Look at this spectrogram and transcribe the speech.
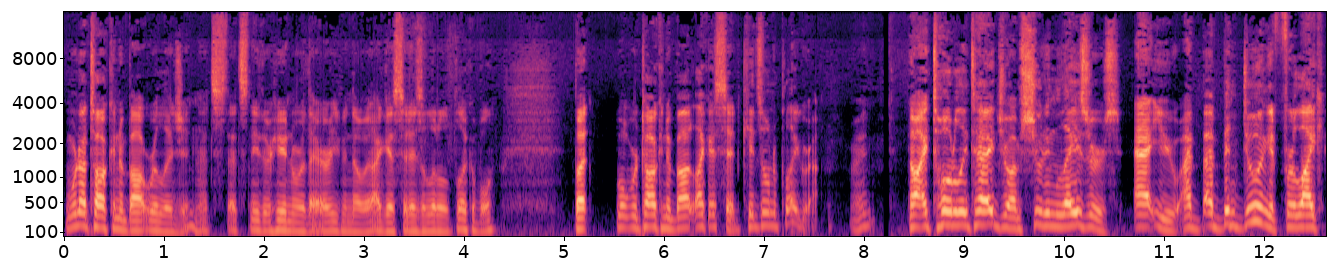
we're not talking about religion. That's that's neither here nor there, even though I guess it is a little applicable. But what we're talking about, like I said, kids on a playground, right? No, I totally tagged you. I'm shooting lasers at you. I've, I've been doing it for like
